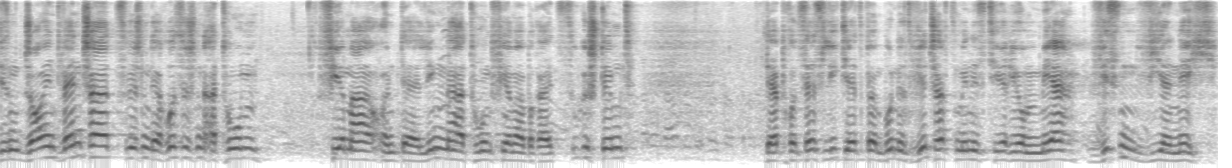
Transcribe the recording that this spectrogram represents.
diesem Joint Venture zwischen der russischen Atomfirma und der Lingner Atomfirma bereits zugestimmt. Der Prozess liegt jetzt beim Bundeswirtschaftsministerium. Mehr wissen wir nicht.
